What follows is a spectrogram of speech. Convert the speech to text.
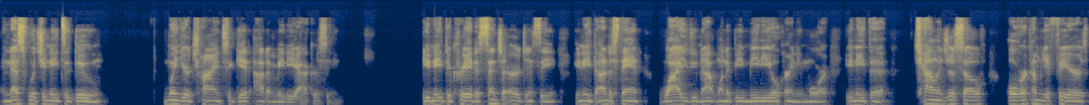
And that's what you need to do when you're trying to get out of mediocrity. You need to create a sense of urgency. You need to understand why you do not want to be mediocre anymore. You need to challenge yourself, overcome your fears,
